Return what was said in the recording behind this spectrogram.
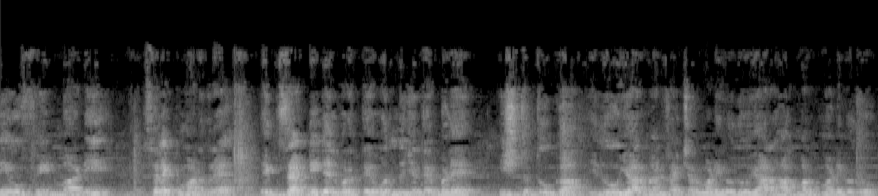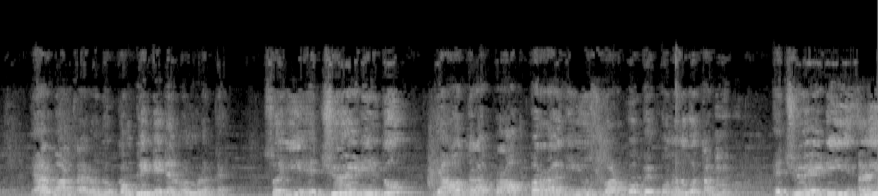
ನೀವು ಫೀಡ್ ಮಾಡಿ ಸೆಲೆಕ್ಟ್ ಮಾಡಿದ್ರೆ ಎಕ್ಸಾಕ್ಟ್ ಡೀಟೇಲ್ ಬರುತ್ತೆ. ಒಂದು ಜೊತೆ ಬಳೆ, ಇಷ್ಟು ತೂಕ, ಇದು ಯಾರು ಮ್ಯಾನುಫ್ಯಾಕ್ಚರ್ ಮಾಡಿರೋದು, ಯಾರು ಹಾಲ್ ಮಾರ್ಕ್ ಮಾಡಿರೋದು, ಯಾರು ಮಾಡ್ತಾ ಇರೋದು ಕಂಪ್ಲೀಟ್ ಡೀಟೇಲ್ ಬಂದ್ಬಿಡುತ್ತೆ. ಸೊ ಈ ಹೆಚ್ ಯು ಐ ಡಿ ಇದು ಯಾವ ತರ ಪ್ರಾಪರ್ ಆಗಿ ಯೂಸ್ ಮಾಡ್ಕೋಬೇಕು ಅನ್ನೋದು ಗೊತ್ತಾಗ್ಬೇಕು. ಹೆಚ್ ಯು ಐ ಡಿ ಅದೇ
